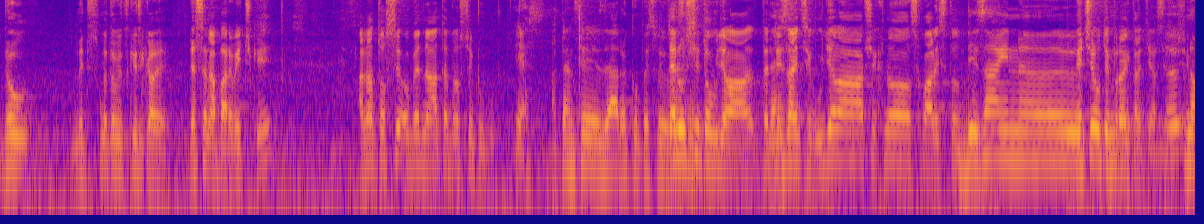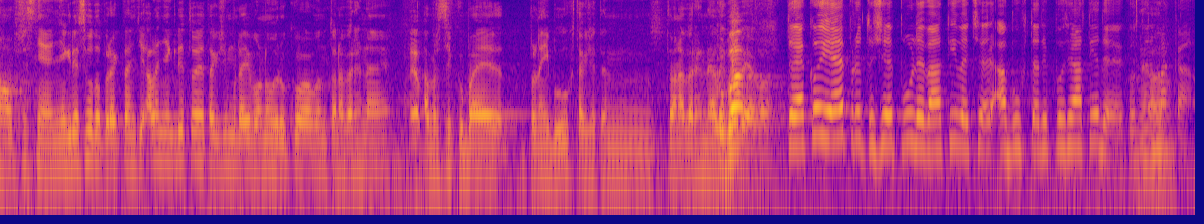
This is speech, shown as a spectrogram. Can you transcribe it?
jdou, my jsme to vždycky říkali, jde se na barvičky a na to si objednáte prostě Kubu. Yes. A ten si dá dokupy svůj Ten už vlastní si to udělá, ten Ten- design si udělá, všechno, schválí si to. design... eh, Většinou ty projektanti asi. No, přesně, někdy jsou to projektanti, ale někdy to je tak, že mu dají volnou ruku a on to navrhne. Jo. A prostě Kuba je plný bůh, takže ten to navrhne Kuba- libově, vole. To jako je, protože je půl devátý večer a Bůh tady pořád jede, jako ten Jo. maká.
